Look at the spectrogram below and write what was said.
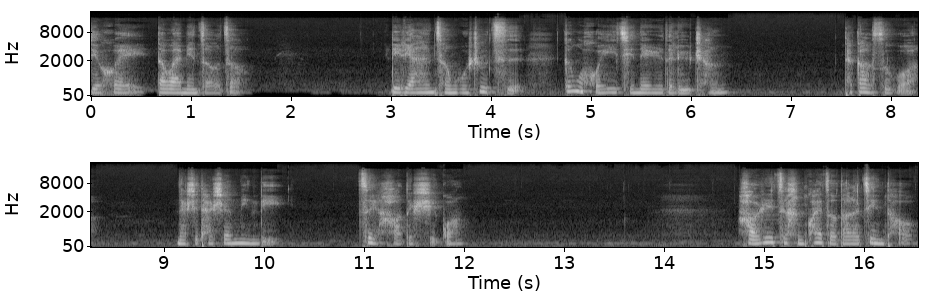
机会到外面走走。莉莉安曾无数次跟我回忆起那日的旅程。她告诉我，那是她生命里最好的时光。好日子很快走到了尽头，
